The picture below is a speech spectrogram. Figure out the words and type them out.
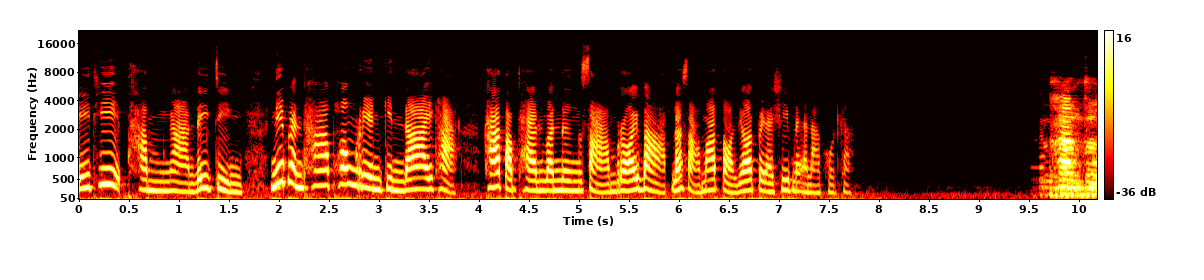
ด์ที่ทำงานได้จริง นี่เป็นภาพห้องเรียนกินได้ค่ะ ค่าตอบแทนวันหนึ่ง300 บาท และสามารถต่อยอดเป็นอาชีพในอนาคตค่ะ Come to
